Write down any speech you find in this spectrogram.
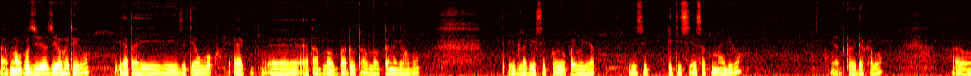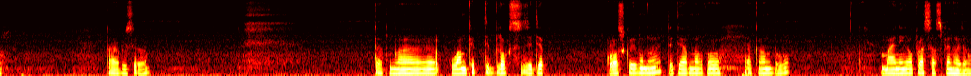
আপোনালোকৰ জিৰ' জিৰ' হৈ থাকিব। ইয়াত আহি যেতিয়া এক এটা ব্লক বা দুটা ব্লক তেনেকৈ হ'ব। এইবিলাক ৰিচিভ কৰিব পাৰিব ইয়াত। ৰিচিভ পি টি চি এছত মাৰি দিব। ইয়াত গৈ দেখাব। আৰু তাৰপিছত আপোনাৰ ওৱান ফিফটি ব্লকছ যেতিয়া ক্ৰছ কৰিব নহয় তেতিয়া আপোনালোকৰ একাউণ্টটো মাইনিঙৰ পৰা ছাছপেণ্ড হৈ যাব।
